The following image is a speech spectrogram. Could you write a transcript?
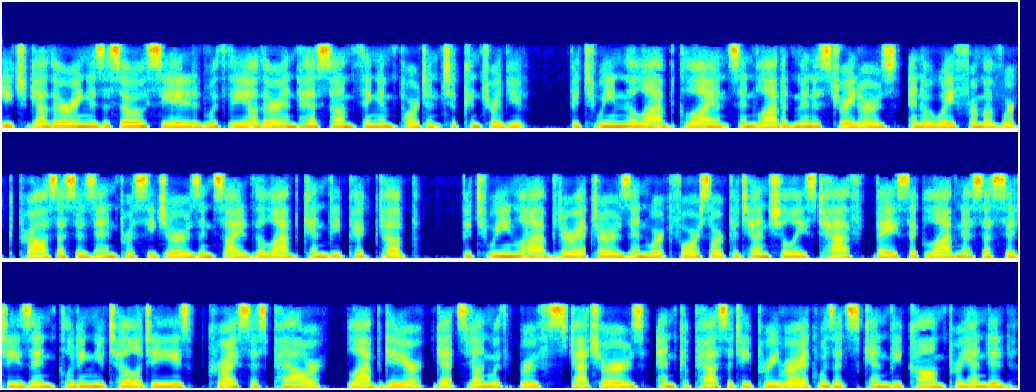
Each gathering is associated with the other and has something important to contribute. Between the lab clients and lab administrators, and away from of work processes and procedures inside the lab can be picked up between lab directors and workforce or potentially staff. Basic lab necessities, including utilities, crisis power, lab gear, gets done with roof statures, and capacity prerequisites can be comprehended.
